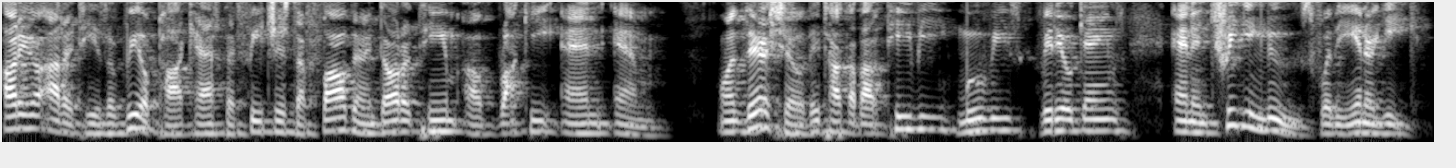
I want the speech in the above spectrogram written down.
Audio Oddity is a real podcast that features the father and daughter team of Rocky and M. On their show, they talk about TV, movies, video games, and intriguing news for the inner geek.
